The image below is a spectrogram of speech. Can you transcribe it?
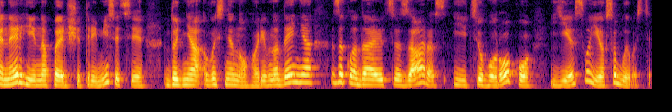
Енергії на перші три місяці до дня весняного рівнодення закладаються зараз, і цього року є свої особливості.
